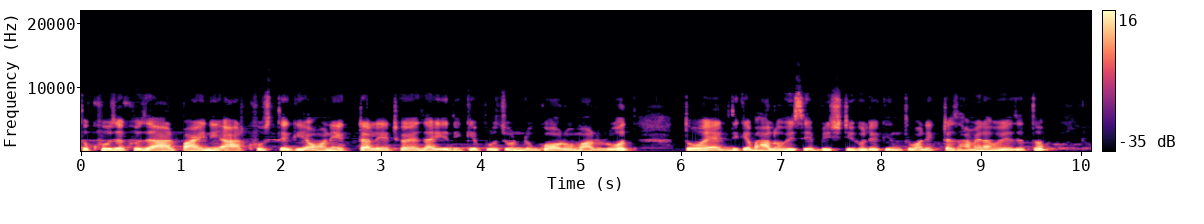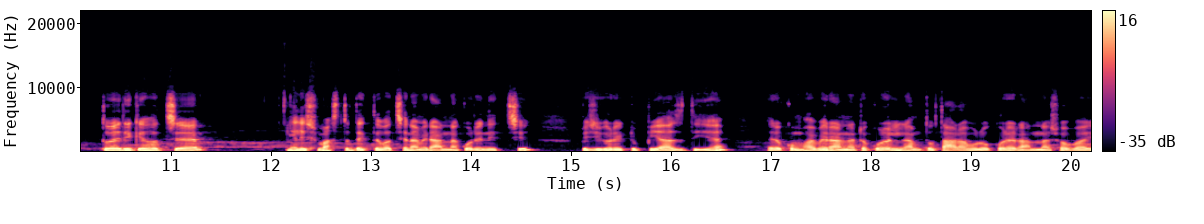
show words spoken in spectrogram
তো খুঁজে খুঁজে আর পাইনি। আর খুঁজতে গিয়ে অনেকটা লেট হয়ে যায়। এদিকে প্রচণ্ড গরম আর রোদ। তো, একদিকে ভালো হয়েছে, বৃষ্টি হলে কিন্তু অনেকটা ঝামেলা হয়ে যেত। তো, এদিকে হচ্ছে ইলিশ মাছটা দেখতে পাচ্ছেন, আমি রান্না করে নিচ্ছি। বেশি করে একটু পেঁয়াজ দিয়ে এরকমভাবে রান্নাটা করে নিলাম। তো, তাড়াহুড়ো করে রান্না সবাই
